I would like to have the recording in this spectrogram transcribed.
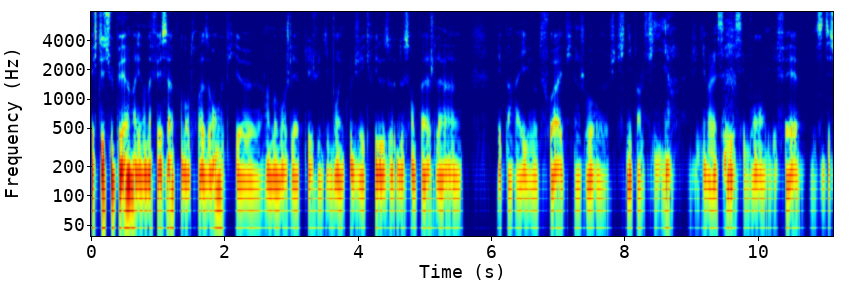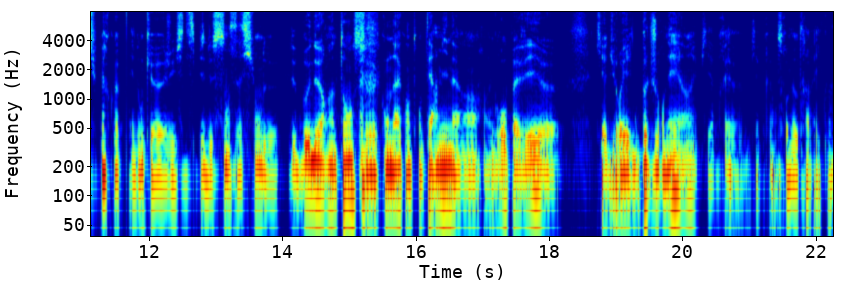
Et c'était super. Et on a fait ça pendant trois ans. Et puis, à un moment, je l'ai appelé. Je lui ai dit, bon, écoute, j'ai écrit 200 pages là. Et pareil, une autre fois. Et puis, un jour, euh, j'ai fini par le finir. Je lui ai dit, voilà, ça y est, c'est bon, il est fait. Et c'était super, quoi. Et donc, euh, j'ai eu cette espèce de sensation de, de bonheur intense euh, qu'on a quand on termine un, un gros pavé euh, qui a duré une bonne journée. hein. et puis après, puis après, on se remet au travail, quoi.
